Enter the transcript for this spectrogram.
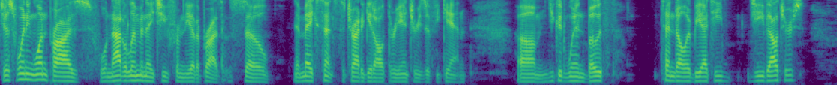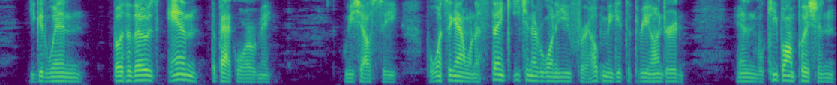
just winning one prize will not eliminate you from the other prizes. So it makes sense to try to get all three entries if you can. Um, you could win both $10 BITG vouchers. You could win both of those and the pack war with me we shall see. But once again, I want to thank each and every one of you for helping me get to 300. And we'll keep on pushing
